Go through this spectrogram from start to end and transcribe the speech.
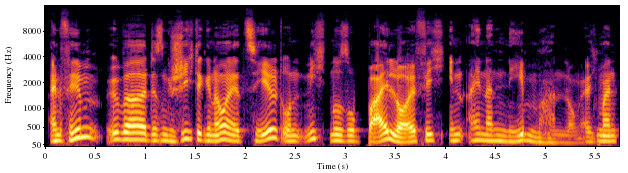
Ein Film über dessen Geschichte genauer erzählt und nicht nur so beiläufig in einer Nebenhandlung. Ich meine,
